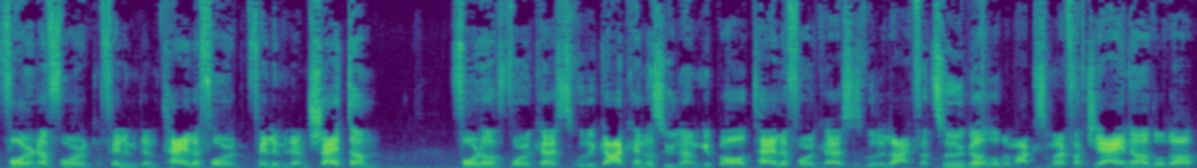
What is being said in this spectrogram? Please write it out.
vollen Erfolg, Fälle mit einem Teilerfolg, Fälle mit einem Scheitern. Voller Erfolg heißt, es wurde gar kein Asylheim gebaut, Teilerfolg heißt, es wurde lang verzögert oder maximal verkleinert oder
